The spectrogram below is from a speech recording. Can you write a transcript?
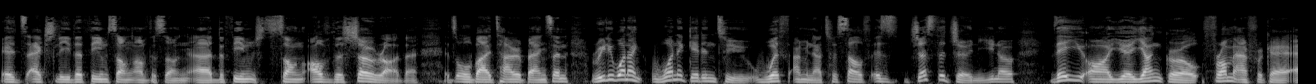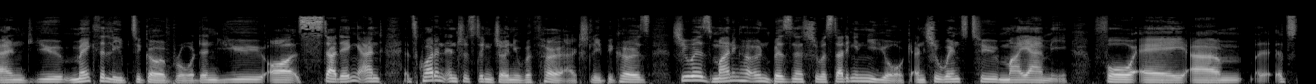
it's actually the theme song of the song, uh, the theme song of the show rather. It's all by Tyra Banks. And really what I want to get into with Aminat herself is just the journey. You know, there you are, you're a young girl from Africa and you make the leap to go abroad and you are studying and it's quite an interesting journey with her actually because she was minding her own business. She was studying in New York and she went to Miami for a um, it's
